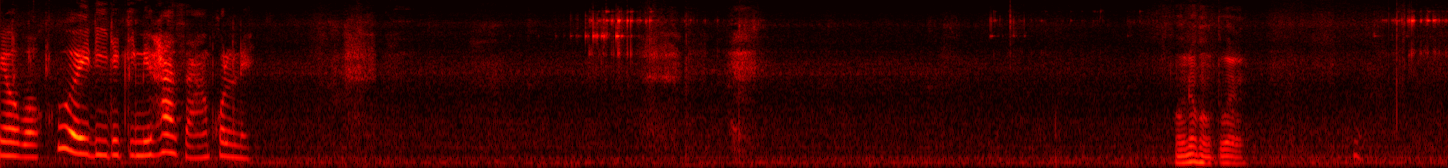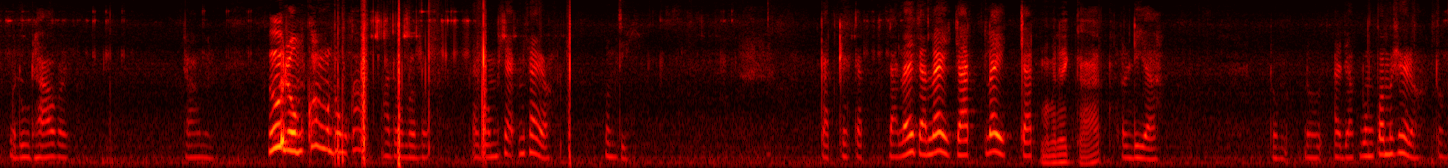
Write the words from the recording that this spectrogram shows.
แมวบอกคุยดีจริงๆมีท่าสามคนเลยห่วงเนื้อห่วงตัวเลย มาดูเท้าเลยเท้ามันเออดมกล้องดมกล้องอะดมดมดมไอ้ดมไม่ใช่ไม่ใช่เหรอดมสิกัดกัดกัดจัดเลยจัดเลยจัดเลยจัดมันไม่ได้การ์ดเดียดมดมไอ้ดักดมก็ไม่ใช่เหรอดม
